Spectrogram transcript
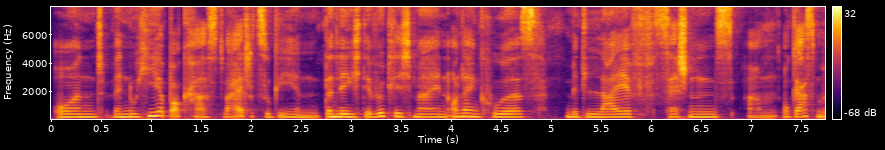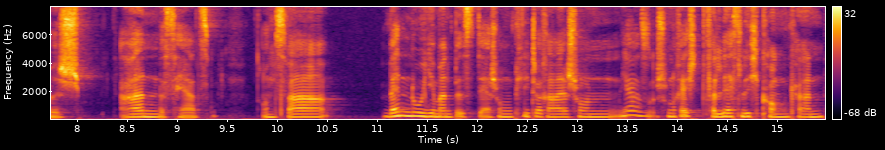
Und wenn du hier Bock hast, weiterzugehen, dann lege ich dir wirklich meinen Online-Kurs mit Live-Sessions ähm, orgasmisch an das Herz. Und zwar wenn du jemand bist, der schon klitoral schon, ja, schon recht verlässlich kommen kann,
